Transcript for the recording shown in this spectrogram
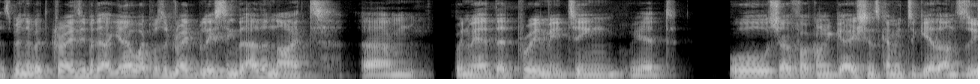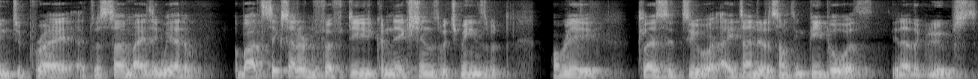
It's been a bit crazy, but uh, you know what was a great blessing the other night um, when we had that prayer meeting? We had all Shofar congregations coming together on Zoom to pray. It was so amazing. We had about 650 connections, which means with probably closer to what 800 or something people with you know the groups,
